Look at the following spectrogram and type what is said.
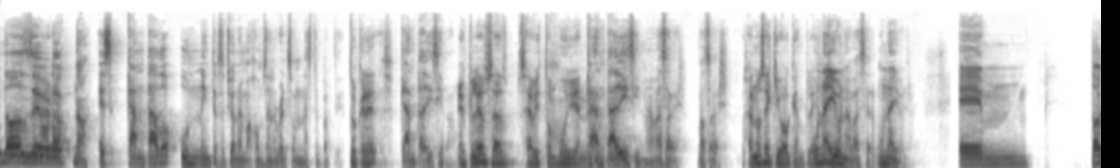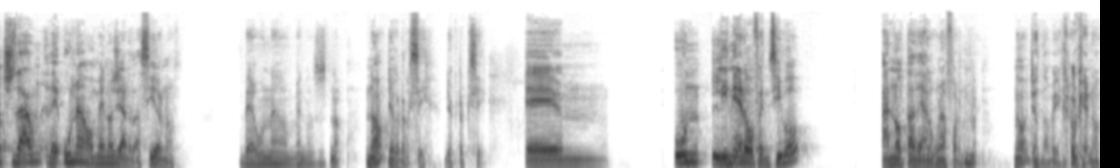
Dos de Brock. No, es cantado una intercepción a Mahomes en el Red Zone en este partido. ¿Tú crees? Cantadísima. En playoffs ha- se ha visto muy bien. Cantadísima. Vas a ver. Vas a ver. O sea, no se equivoca en play. Una y una va a ser. Una y una. Em, touchdown de una o menos yardas, ¿sí o no? De una o menos, no. No, yo creo que sí. Yo creo que sí. Em, un liniero ofensivo anota de alguna forma. No. Yo también creo que no.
